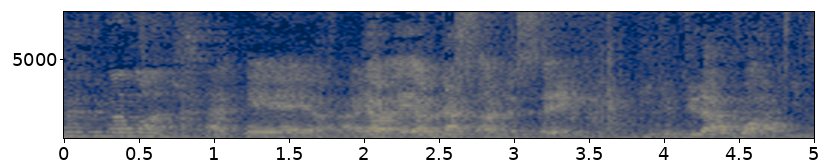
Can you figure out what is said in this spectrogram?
minutes five minutes we got lunch. Okay, I, Yeah, yeah, I'm just, I'm just saying, he can do that while he's.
